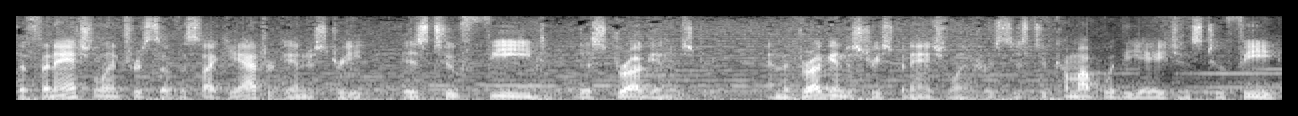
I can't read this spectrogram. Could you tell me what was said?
The financial interest of the psychiatric industry is to feed this drug industry. And the drug industry's financial interest is to come up with the agents to feed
